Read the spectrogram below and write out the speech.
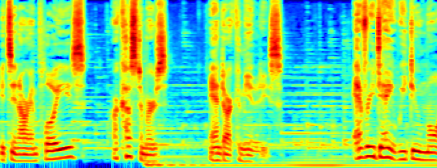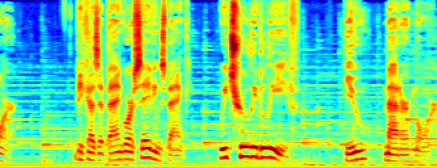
It's in our employees, our customers, and our communities. Every day we do more. Because at Bangor Savings Bank, we truly believe you matter more.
